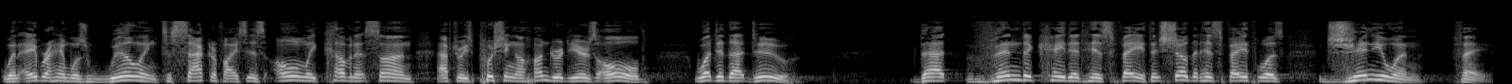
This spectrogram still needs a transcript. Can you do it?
when Abraham was willing to sacrifice his only covenant son after he's pushing a hundred years old, what did that do? that vindicated his faith. It showed that his faith was genuine faith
